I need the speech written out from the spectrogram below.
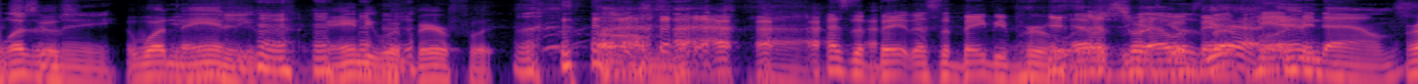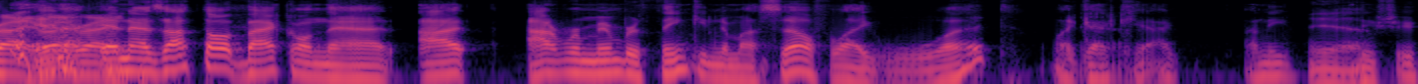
she Wasn't goes- me. It wasn't Andy. Andy went barefoot. Um, That's the ba- that's the baby privilege. That was, that was Yeah, the and- hand me downs. right, and, right, right. and as I thought back on that, I I remember thinking to myself like, "What? Like I can't. I, I need Yeah. new shoes."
